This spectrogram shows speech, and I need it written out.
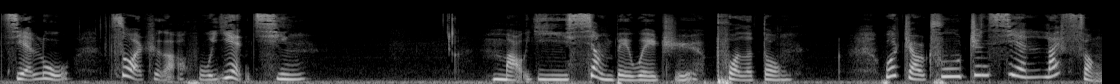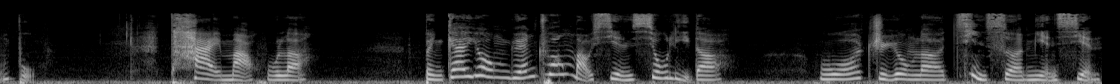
揭露作者胡彦青。毛衣向背位置破了洞，我找出针线来缝补。太马虎了！本该用原装毛线修理的，我只用了近色棉线。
